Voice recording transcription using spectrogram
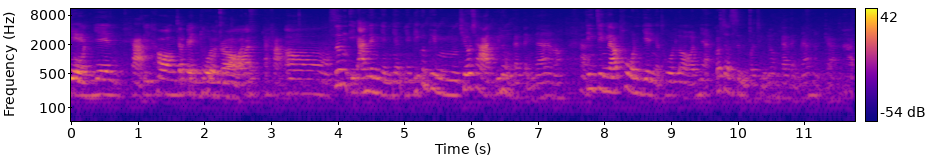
โทเย็นนเย็นค่ะสีทองจะเป็นโทนร้อนนะคะอ๋อซึ่งอีกอันหนึ่งอย่างอย่างอย่างที่คุณพิมพ์เชี่ยวชาญคือเรื่องของการแต่งหน้าเนาะค่ะจริง ๆ แล้วโทนเย็นกับโทนร้อนเนี่ยก็จะสื่อมาถึงเรื่องของการแต่งหน้าเหมือนกันค่ะ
